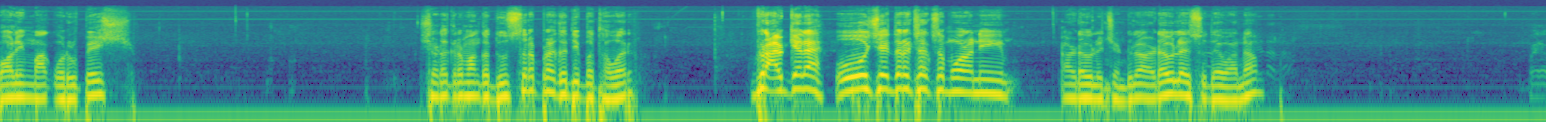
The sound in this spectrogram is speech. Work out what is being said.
bowling मार्कवर रुपेश. षटक क्रमांक दुसरा प्रगतीपथावर ड्राईव्ह केलाय. ओ क्षेत्ररक्षक समोर आणि अडवलं चेंडूला. अडवलंय सुदैवानं. पहिला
